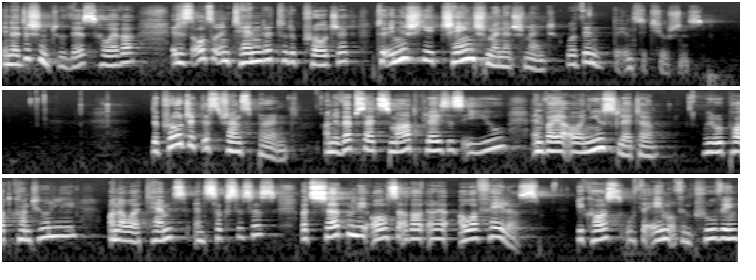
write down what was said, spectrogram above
In addition to this, however, it is also intended to the project to initiate change management within the institutions. The project is transparent. On the website Smart Places EU and via our newsletter, we report continually on our attempts and successes, but certainly also about our, our failures, because with the aim of improving,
